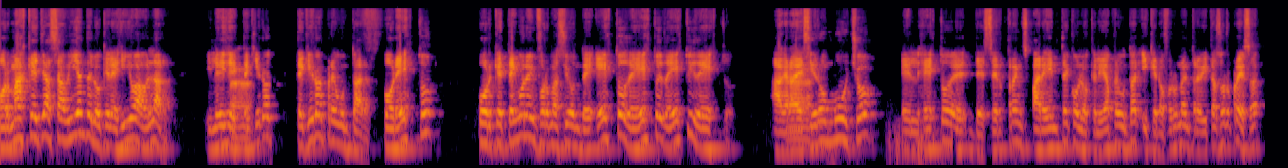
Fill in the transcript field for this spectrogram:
por más que ya sabían de lo que les iba a hablar. Y le dije, te, quiero, te quiero preguntar por esto, porque tengo la información de esto, de esto, y de esto y de esto. Agradecieron mucho el gesto de, ser transparente con lo que le iba a preguntar y que no fuera una entrevista sorpresa,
